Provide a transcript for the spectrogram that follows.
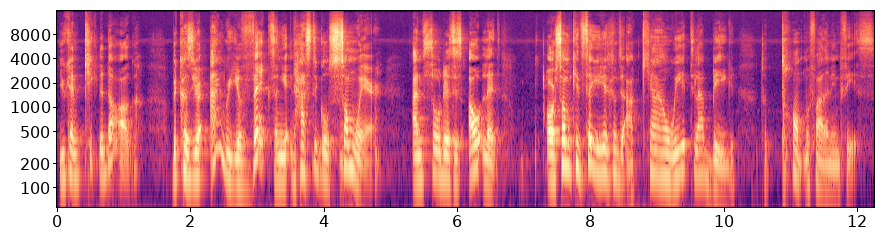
You can kick the dog because you're angry, you're vexed, and you, it has to go somewhere. And so there's this outlet. Or some kids tell you, I can't wait till I'm big to thump my father in face.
